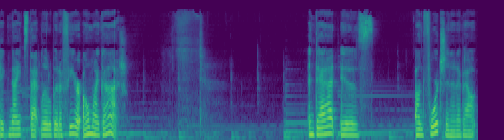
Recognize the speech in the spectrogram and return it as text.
ignites that little bit of fear. Oh my gosh. And that is unfortunate about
